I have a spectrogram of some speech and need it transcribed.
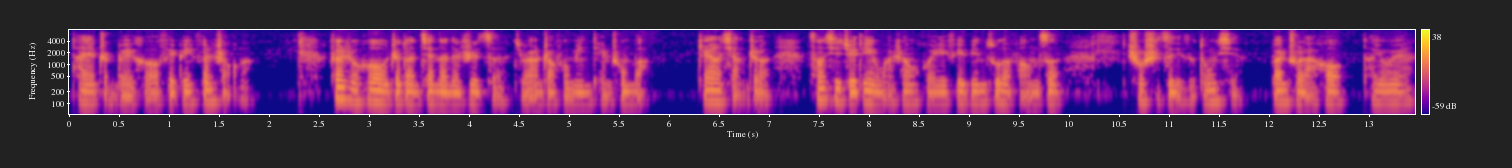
他也准备和费斌分手了。分手后这段艰难的日子就让赵凤鸣填充吧。这样想着，苍溪决定晚上回费斌租的房子，收拾自己的东西。搬出来后，他永远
